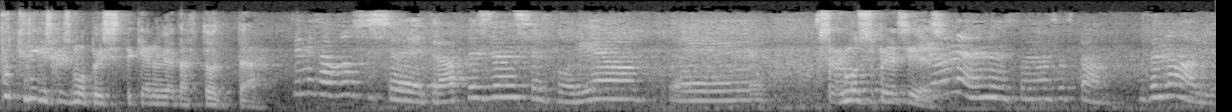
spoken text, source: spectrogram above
Πού την είχες χρησιμοποιήσει την καινούργια ταυτότητα, Την είχα δώσει σε τράπεζα, σε εφορία. Ε, Σε δημόσιες υπηρεσίες. Ναι, ναι, σε, σε αυτά. Δεν άλλο.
